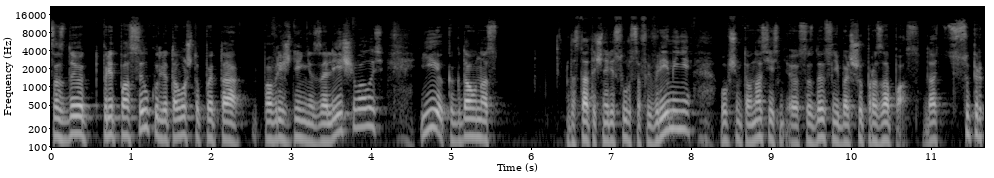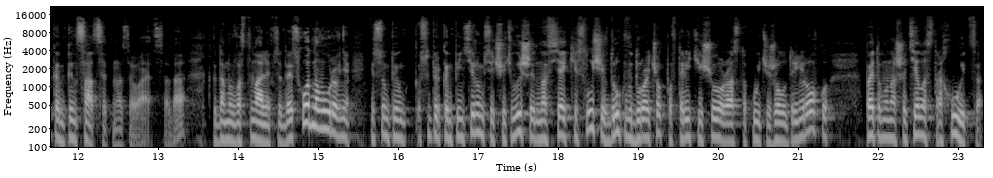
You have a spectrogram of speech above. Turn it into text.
создает предпосылку для того, чтобы это повреждение залечивалось. И когда у нас достаточно ресурсов и времени, в общем-то, у нас есть, э, создается небольшой прозапас. Да, суперкомпенсация это называется. Да, когда мы восстанавливаемся до исходного уровня и суперкомпенсируемся чуть выше на всякий случай. Вдруг вы, дурачок, повторите еще раз такую тяжелую тренировку, Поэтому наше тело страхуется,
